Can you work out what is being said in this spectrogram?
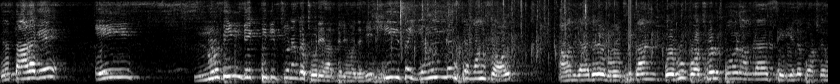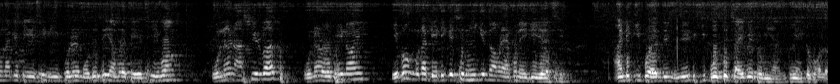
কিন্তু তার আগে এই নবীন ব্যক্তিটির জন্য একটা চড়ি হাততালি হয়ে যায়। He is the youngest amongst all আমাদের যারা যারা রয়েছে, কারণ বহু বছর পর আমরা সিরিয়ালে পর্দায় ওনাকে পেয়েছি নিপুলের মধ্যেই আমরা পেয়েছি, এবং ওনার আশীর্বাদ, ওনার অভিনয়, এবং ওনার ডেডিকেশন হয়ে কিন্তু আমরা এখন এগিয়ে যাচ্ছি। আন্টি, কি কি বলতে চাইবে তুমি তুমি একটু বলো।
